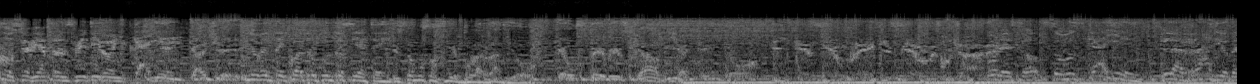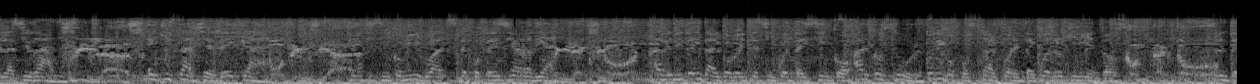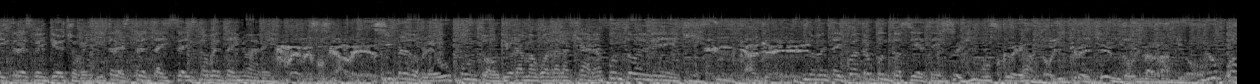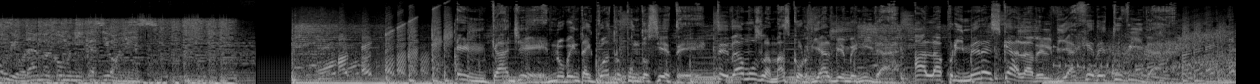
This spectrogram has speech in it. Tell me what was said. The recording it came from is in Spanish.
todo se había transmitido en calle. En calle. 94.7. Estamos haciendo la radio que ustedes ya habían siempre Por eso somos calle, la radio de la ciudad. Siglas. XHDK. Potencia. 25.000 watts de potencia radial. Dirección. Avenida Hidalgo 2055, Arco Sur. Código postal 44500. Contacto. 33 28 23 36 99. Redes sociales. www.audioramaguadalajara.mx En calle. 94.7. Seguimos creando y creyendo en la radio. Grupo Audiorama Comunicaciones. En calle 94.7 te damos la más cordial bienvenida a la primera escala del viaje de tu vida.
